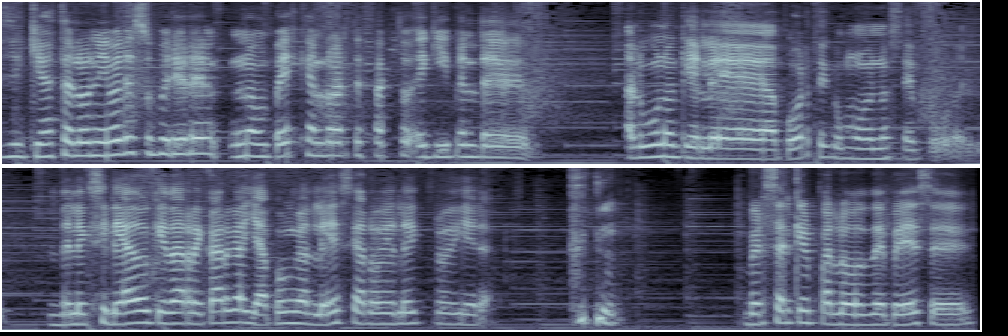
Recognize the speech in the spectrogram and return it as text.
Así que hasta los niveles superiores no pesquen los artefactos, equipenle alguno que le aporte, como no sé, po, el, el del exiliado que da recarga, ya pónganle ese a los electro y era. Berserker para los DPS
